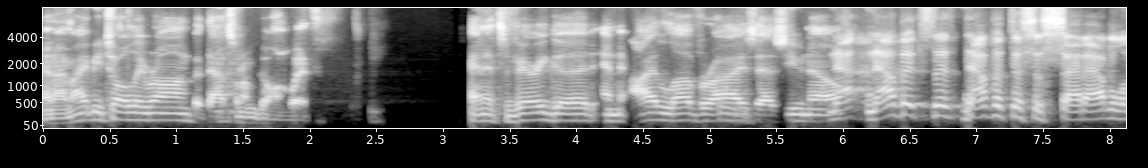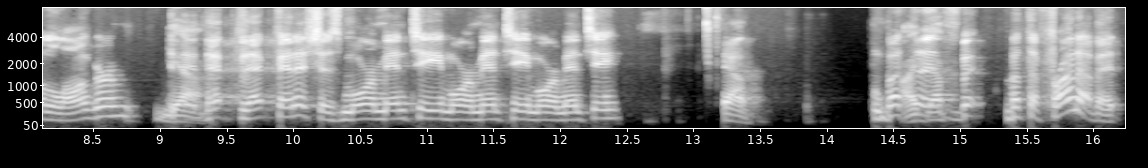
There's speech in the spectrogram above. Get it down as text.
And I might be totally wrong, but that's what I'm going with. And it's very good. And I love Rise, as you know. Now, now that this, now that this has sat out a little longer, Yeah. that that finish is more minty, more minty, more minty. Yeah, but the, def- but but the front of it,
